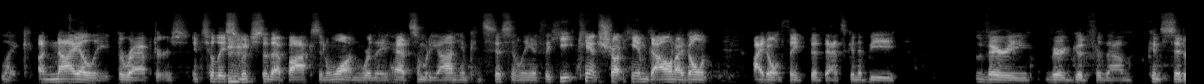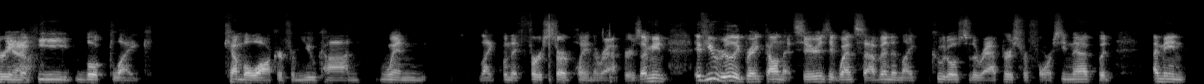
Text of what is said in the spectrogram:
like annihilate the Raptors until they Mhm. switched to that box and one where they had somebody on him consistently. If the Heat can't shut him down, I don't I don't think that that's going to be very very good for them considering Yeah. that he looked like Kemba Walker from UConn when like when they first started playing the Raptors. I mean, if you really break down that series, it went 7 and like kudos to the Raptors for forcing that, but I mean,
